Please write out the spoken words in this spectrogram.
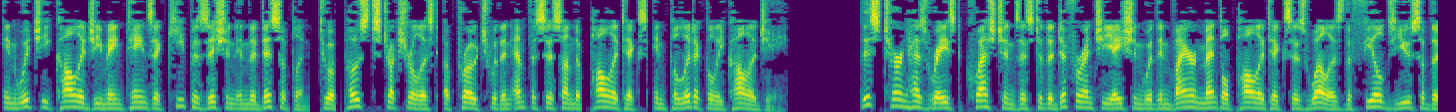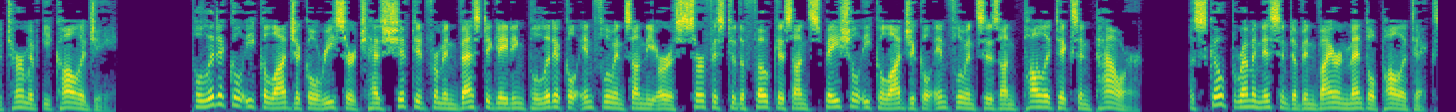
in which ecology maintains a key position in the discipline, to a post-structuralist approach with an emphasis on the politics in political ecology. This turn has raised questions as to the differentiation with environmental politics as well as the field's use of the term of ecology. Political ecological research has shifted from investigating political influence on the Earth's surface to the focus on spatial ecological influences on politics and power—a scope reminiscent of environmental politics.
